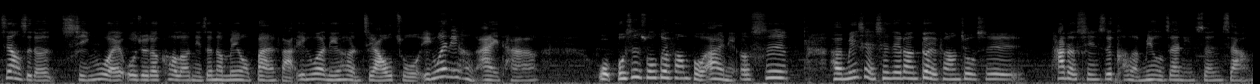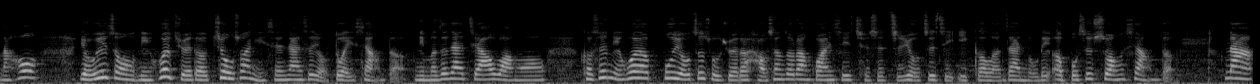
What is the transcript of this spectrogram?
这样子的行为，我觉得可能你真的没有办法，因为你很焦灼，因为你很爱他。我不是说对方不爱你，而是很明显现阶段对方就是他的心思可能没有在你身上，然后。有一种你会觉得，就算你现在是有对象的，你们正在交往哦，可是你会不由自主觉得，好像这段关系其实只有自己一个人在努力，而不是双向的。那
